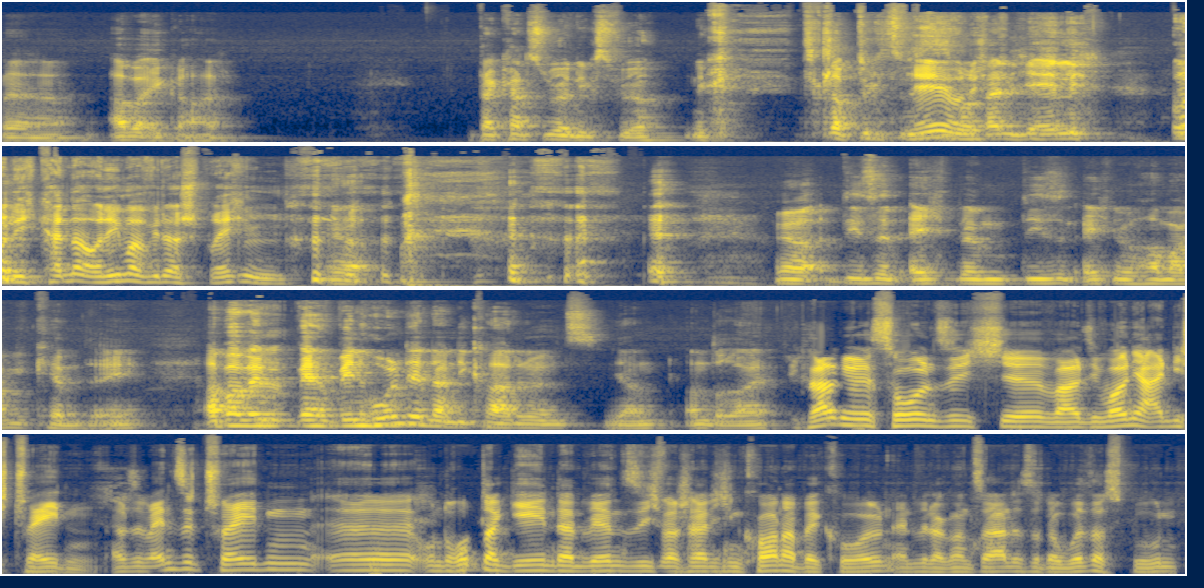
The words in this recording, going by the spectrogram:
Äh, aber egal. Da kannst du ja nichts für, Nick. Ich glaube, du bist nee, wahrscheinlich ich, ähnlich. Und ich kann da auch nicht mal widersprechen. Ja. ja, die sind echt, die sind echt mit dem Hammer gekämmt, ey. Aber wen, wen, holen denn dann die Cardinals, Jan, an drei? Die Cardinals holen sich, äh, weil sie wollen ja eigentlich traden. Also wenn sie traden äh, und runtergehen, dann werden sie sich wahrscheinlich einen Cornerback holen, entweder Gonzalez oder Witherspoon.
